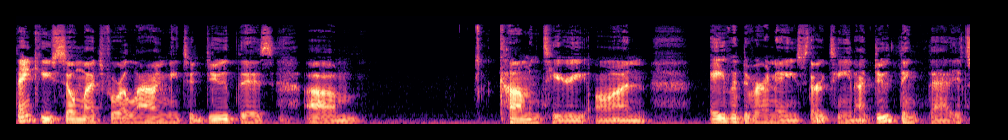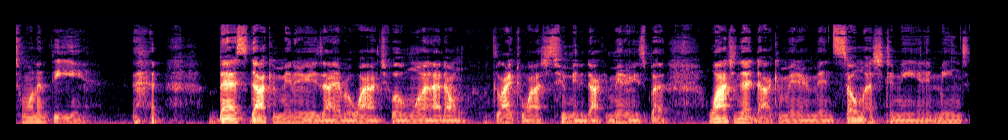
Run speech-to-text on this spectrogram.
thank you so much for allowing me to do this um, commentary on Ava DuVernay's 13, I do think that it's one of the best documentaries I ever watched. Well, one, I don't like to watch too many documentaries, but watching that documentary meant so much to me, and it means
